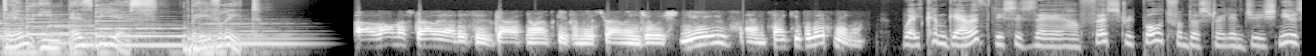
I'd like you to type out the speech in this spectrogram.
אתם עם SBS בעברית. Hello Australia, this is Gareth Narunsky from the Australian Jewish News and thank you for listening. Welcome, Gareth. This is uh, our first report from the Australian Jewish News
